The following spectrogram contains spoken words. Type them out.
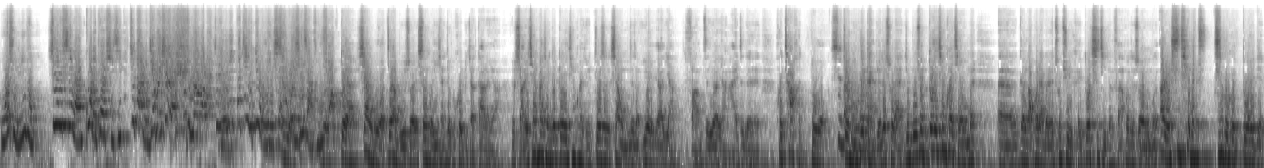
我属于那种揪心完过了这段时期就当你这回事了，你知道吧？就是因为它这个对我的生活影响很小。对啊，像我这样，比如说生活影响就不会比较大了呀。就少一千块钱跟多一千块钱，就是像我们这种又要养房子又要养孩子的人，会差很多。是的就你会感觉得出来。就比如说多一千块钱，我们呃跟老婆两个人出去可以多吃几顿饭，或者说我们二人世界的机机会会多一点。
